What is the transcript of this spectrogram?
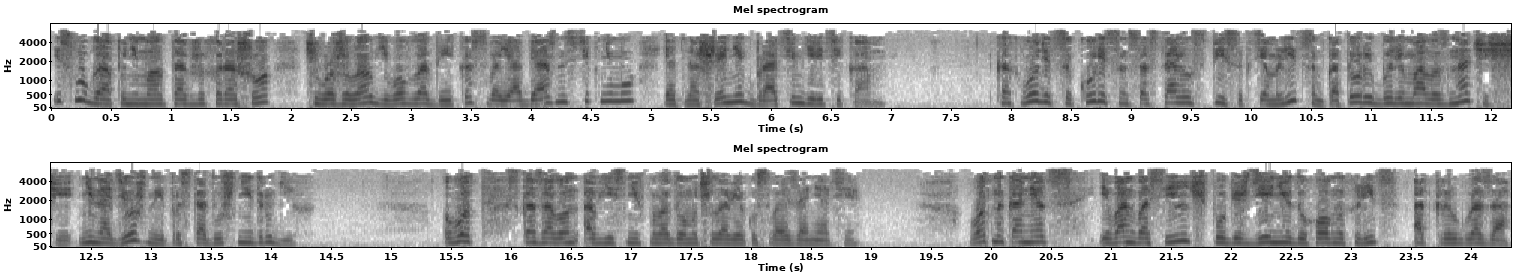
И слуга понимал также хорошо, чего желал его владыка, свои обязанности к нему и отношения к братьям-еретикам. Как водится, Курицын составил список тем лицам, которые были малозначащие, ненадежные и простодушнее других. «Вот», — сказал он, объяснив молодому человеку свои занятия, — вот, наконец, Иван Васильевич по убеждению духовных лиц открыл глаза.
